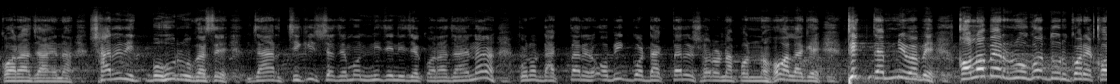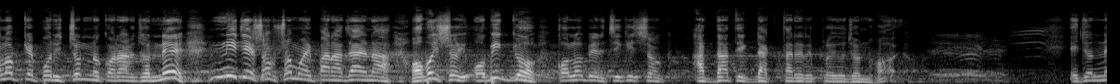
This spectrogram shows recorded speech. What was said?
করা যায় না। শারীরিক বহু রোগ আছে, যার চিকিৎসা যেমন নিজে নিজে করা যায় না, কোনো ডাক্তারের, অভিজ্ঞ ডাক্তারের শরণাপন্ন হওয়া লাগে। ঠিক তেমনিভাবে কলবের রোগও দূর করে কলবকে পরিচ্ছন্ন করার জন্যে নিজে সব সময় পারা যায় না। অবশ্যই অভিজ্ঞ কলবের চিকিৎসক আধ্যাত্মিক ডাক্তারের প্রয়োজন হয়। এই জন্যে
